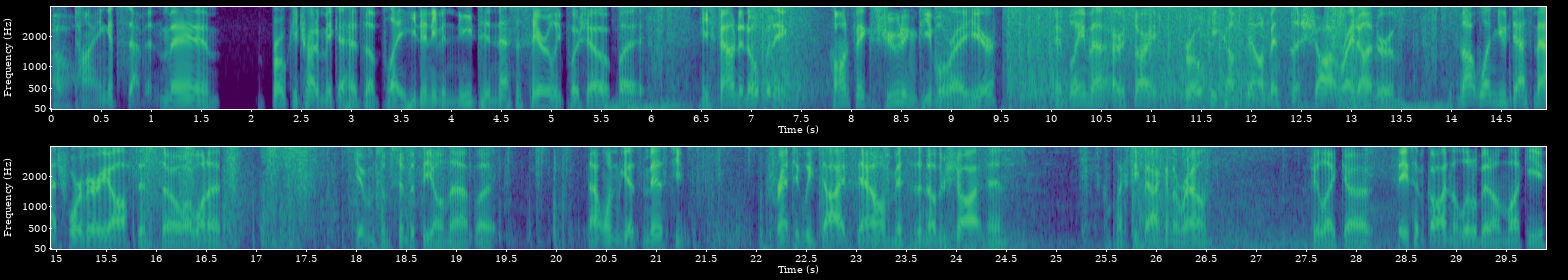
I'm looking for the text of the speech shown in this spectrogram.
of oh, tying at seven. Man, broky tried to make a heads up play. He didn't even need to necessarily push out, but he found an opening. k0nfig's shooting people right here. And blame or sorry, broky comes down, misses a shot right under him. It's not one you deathmatch for very often, so I want to give him some sympathy on that, but that one gets missed. He frantically dives down, misses another shot, and complexity back in the round. I feel like uh, FaZe have gotten a little bit unlucky,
